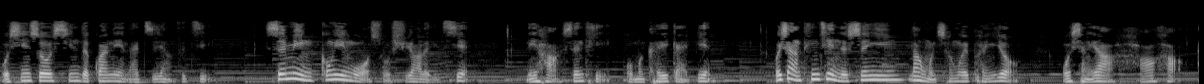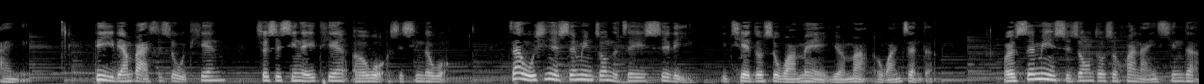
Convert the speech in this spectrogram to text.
我吸收新的观念来滋养自己。生命供应我所需要的一切。你好，身体，我们可以改变。我想听见你的声音，让我们成为朋友。我想要好好爱你。第两百四十五天，这是新的一天，而我是新的我。在无限的生命中的这一世里。一切都是完美、圆满而完整的。我的生命始终都是焕然一新的，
